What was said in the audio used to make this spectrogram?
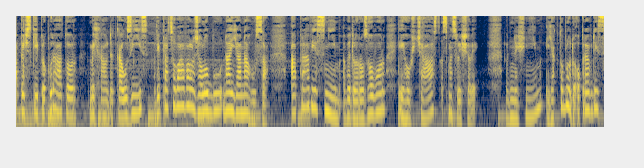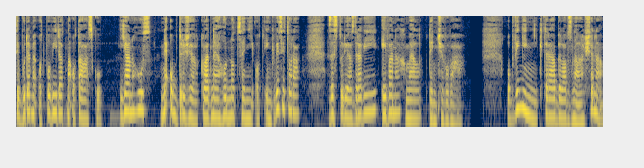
Papežský prokurátor Michal de Cauzís vypracovával žalobu na Jana Husa a právě s ním vedl rozhovor, jehož část jsme slyšeli. V dnešním, jak to bylo doopravdy, si budeme odpovídat na otázku. Jan Hus neobdržel kladné hodnocení od inkvizitora? Ze studia zdraví Ivana Chmel-Denčevová. Obvinění, která byla vznášena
